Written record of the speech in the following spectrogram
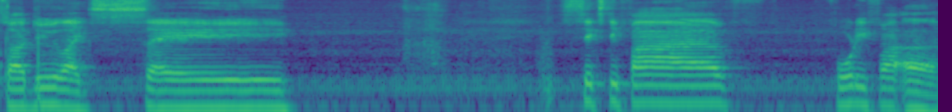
So I do like, say, 65, 45, uh,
